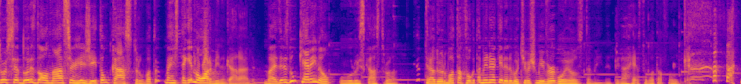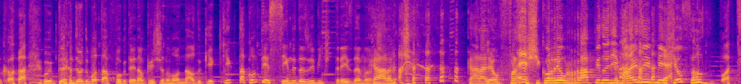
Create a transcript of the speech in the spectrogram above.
torcedores do Al Nasser rejeitam Castro. Uma, uma hashtag enorme, né? Caralho. Mas eles não querem não, o Luiz Castro lá. O treinador do Botafogo também não ia querer no meu time, acho meio vergonhoso também, né? Pegar resto do Botafogo. o treinador do Botafogo treinar o Cristiano Ronaldo. O que, que tá acontecendo em 2023, né, mano? Caralho. Caralho, é o Flash, correu rápido demais e mexeu tudo. Pode.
